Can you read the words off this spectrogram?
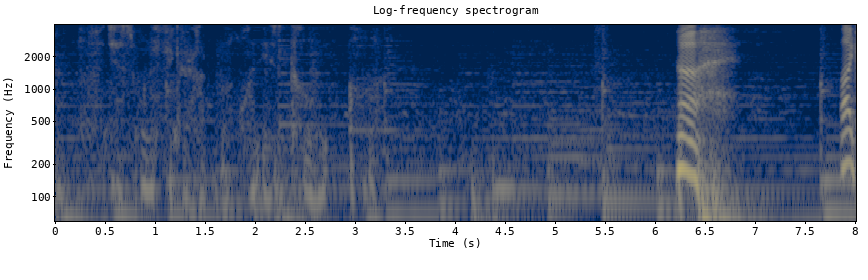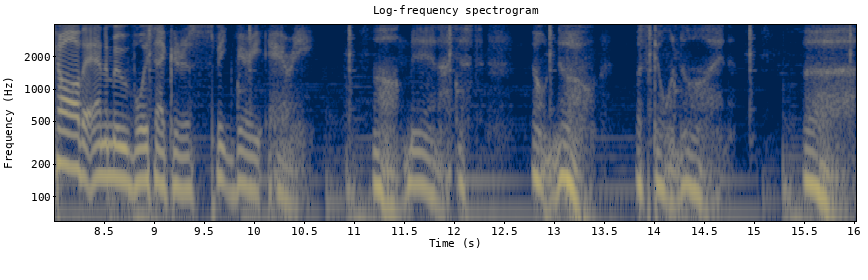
I just want to figure out what is going on. I like how all the anime voice actors speak very airy. Oh man, I just don't know what's going on. Uh, all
